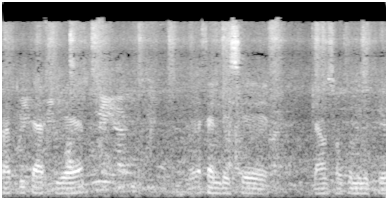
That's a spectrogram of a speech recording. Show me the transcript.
Pas plus tard qu'hier, le FNDC, dans son communiqué,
